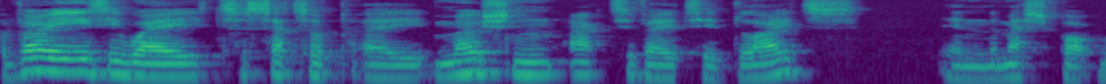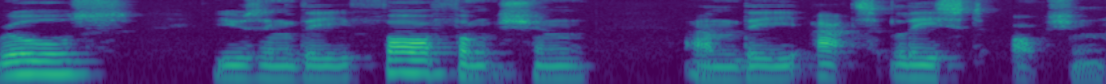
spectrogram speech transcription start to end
a very easy way to set up a motion activated light in the MeshBot rules using the for function and the at least option.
